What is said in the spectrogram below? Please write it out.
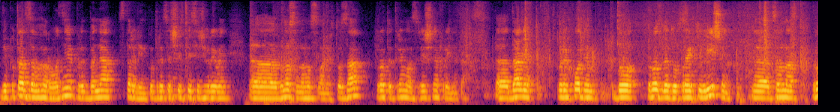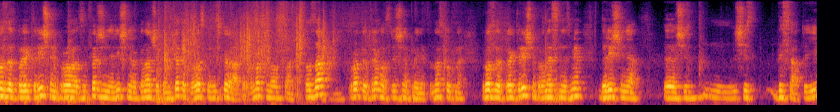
Депутат Завгородній, придбання Старлінку 36 тисяч гривень. Е, Виносимо на голосування. Хто за? Проти отримав рішення прийнято. Е, Далі переходимо до розгляду проєктів рішень. Це у нас розгляд проєкту рішень про затвердження рішення виконавчого комітету Хмельницької міської ради. Виносимо на голосування. Хто за? Проти отримав рішення прийнято. Наступне розгляд проєкту рішення про внесення змін до рішення е, шість- м, 60-ї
